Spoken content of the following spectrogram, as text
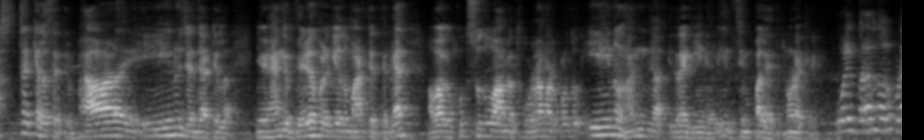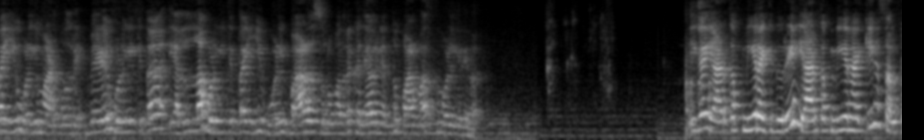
ಅಷ್ಟ ಕೆಲಸ ಐತ್ರಿ ಬಹಳ ಏನು ಜಂಜಾಟ ಇಲ್ಲ ನೀವು ಹೆಂಗೆ ಬೇಳೆ ಹೋಳಿಗೆ ಅದು ಮಾಡ್ತಿರ್ತಿರ್ಲ ಅವಾಗ ಕುದಿಸೋದು, ಆಮೇಲೆ ಹೂರ್ಣ ಮಾಡ್ಕೊಳ್ಳೋದು ಏನು ಹಂಗ ಇದ್ರಾಗ ಏನಿಲ್ಲ ಇದು ಸಿಂಪಲ್ ಐತ್ರಿ, ನೋಡಕ್ರಿ. ಹೋಳಿಗೆ ಬರಲ್ದವ್ರು ಕೂಡ ಈ ಹೋಳಿಗೆ ಮಾಡ್ಬೋದ್ರಿ. ಬೇಳೆ ಹೋಳಿಗೆಕ್ಕಿಂತ ಎಲ್ಲಾ ಹೋಳಿಗೆಕ್ಕಿಂತ ಈ ಹೋಳಿಗೆ ಬಹಳ ಸುಲಭ ಅಂದ್ರೆ ಕಲಿಯವ್ರಿಗಂತೂ ಬಹಳ ಮಸ್ತ್ ಹೋಳಿಗೆ. ಈಗ ಎರಡು ಕಪ್ ನೀರ್ ಹಾಕಿದ್ವಿ ಎರಡ್ ಕಪ್ ನೀರ್ ಹಾಕಿ ಸ್ವಲ್ಪ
